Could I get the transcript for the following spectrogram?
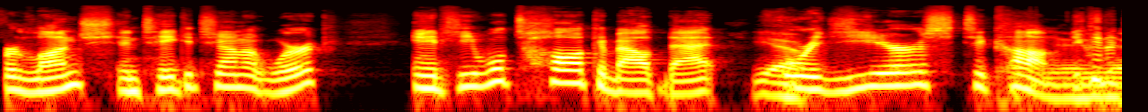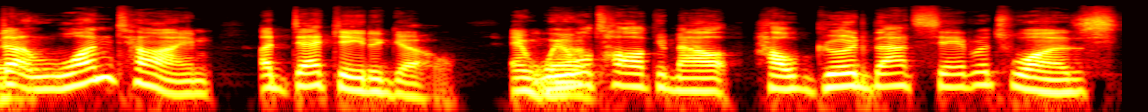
for lunch and take it to him at work, and he will talk about that yeah. for years to come. Yeah, you could have yeah. done one time a decade ago, and we will talk about how good that sandwich was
